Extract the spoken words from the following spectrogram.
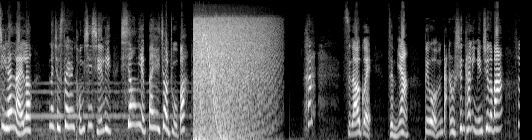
既然来了，那就三人同心协力消灭半月教主吧。哈，死老鬼，怎么样？被我们打入深潭里面去了吧？哼，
